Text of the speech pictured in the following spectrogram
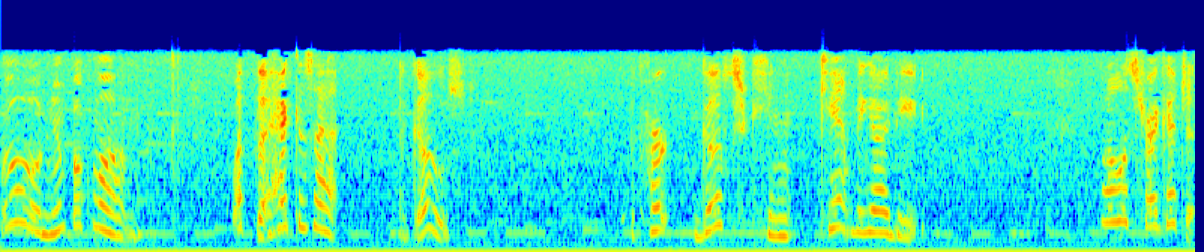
Oh, new Pokemon! What the heck is that? A ghost. The cart ghost can can't be ID. Well, let's try catch it.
